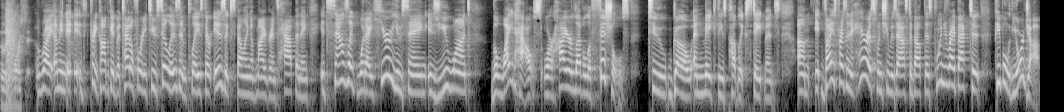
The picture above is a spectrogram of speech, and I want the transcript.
to enforce it. Right. I mean, it, it's pretty complicated, but Title 42 still is in place. There is expelling of migrants happening. It sounds like what I hear you saying is you want the White House or higher level officials to go and make these public statements. Um, it, Vice President Harris, when she was asked about this, pointed right back to people with your job,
